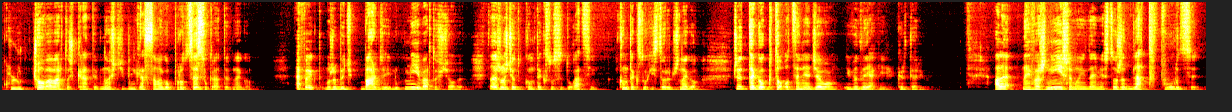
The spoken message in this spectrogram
kluczowa wartość kreatywności wynika z samego procesu kreatywnego. Efekt może być bardziej lub mniej wartościowy, w zależności od kontekstu sytuacji, kontekstu historycznego, czy tego, kto ocenia dzieło i wedle jakich kryteriów. Ale najważniejsze moim zdaniem jest to, że dla twórcy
